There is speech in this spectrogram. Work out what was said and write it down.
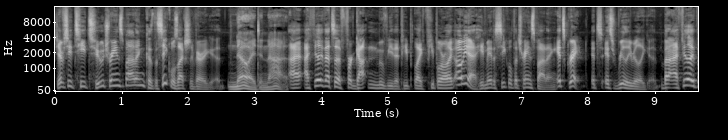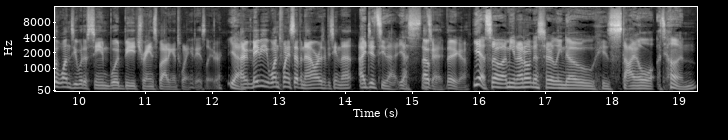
Did you ever see T2 Train Spotting? Because the sequel's actually very good. No, I did not. I, I feel like that's a forgotten movie that people like. People are like, "Oh yeah, he made a sequel to Train Spotting. It's great. It's it's really really good." But I feel like the ones you would have seen would be Train Spotting and 28 Days Later. Yeah. I mean, maybe 127 Hours. Have you seen that? I did see that. Yes. that's okay, right. there you go. Yeah, so I mean, I don't necessarily know his style a ton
